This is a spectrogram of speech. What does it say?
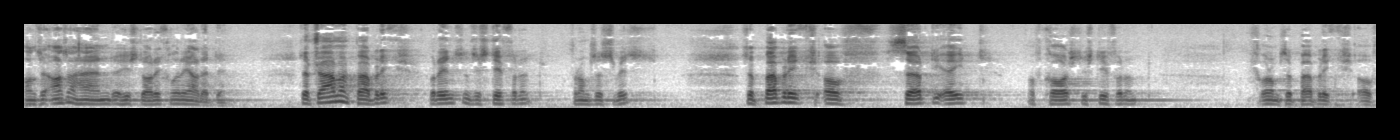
on the other hand, a historical reality. The German public, for instance, is different from the Swiss. The public of 38, of course, is different from the public of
